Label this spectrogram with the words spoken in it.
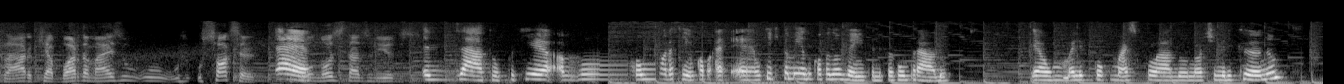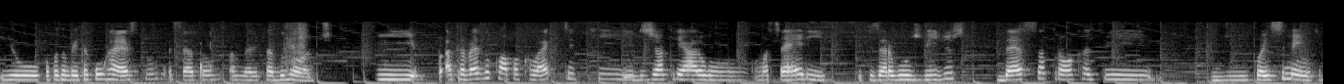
Claro, que aborda mais o, o, o soccer é, nos Estados Unidos. Exato, porque, como por assim, o, Copa, é, é, o Kik também é do Copa 90, ele foi comprado. É um, ele ficou mais pro lado norte-americano e o Copa 90 com o resto, exceto a América do Norte. E através do Copa Collective que eles já criaram uma série e fizeram alguns vídeos dessa troca de, de conhecimento.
